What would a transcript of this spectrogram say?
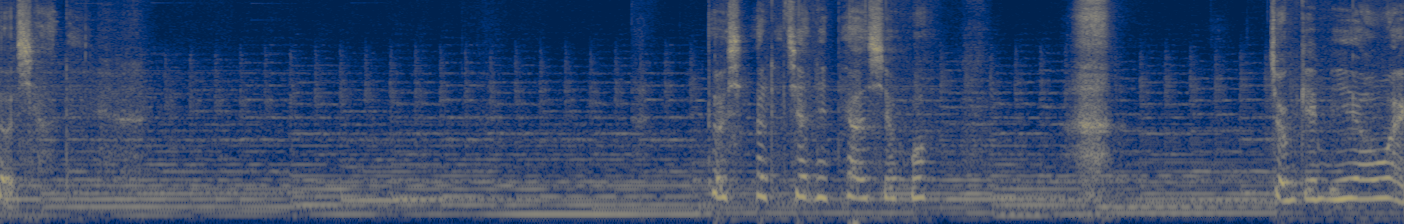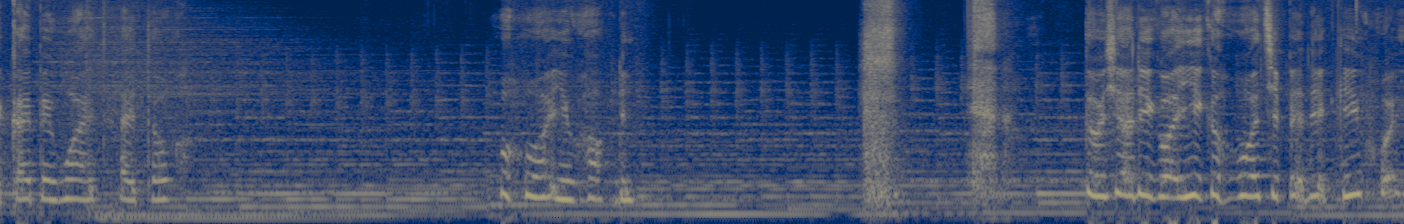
多谢你，多谢你这么疼惜我。从今以后，我会改变我的态度，我会友好你。多谢你愿意给我一遍的机会。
